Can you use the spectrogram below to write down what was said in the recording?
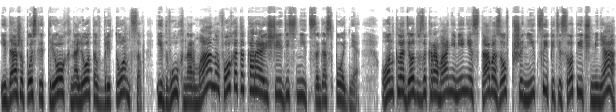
и даже после трех налетов бретонцев и двух норманов, ох, это карающая десница Господня! Он кладет в закрома не менее ста вазов пшеницы и пятисот ячменя,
